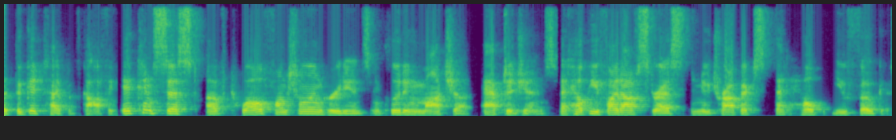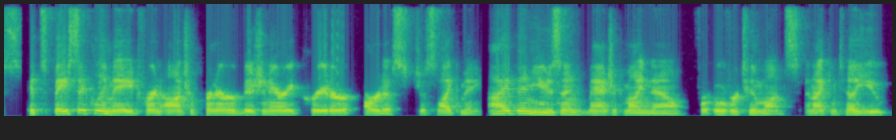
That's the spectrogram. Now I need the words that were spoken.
but the good type of coffee. It consists of 12 functional ingredients, including matcha, adaptogens that help you fight off stress, and nootropics that help you focus. It's basically made for an entrepreneur, visionary, creator, artist just like me. I've been using Magic Mind now for over two months, and I can tell you,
